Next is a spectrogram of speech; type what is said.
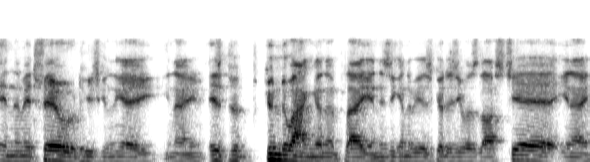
in the midfield. Who's going to go, you know, is Gundogan going to play and is he going to be as good as he was last year, you know,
